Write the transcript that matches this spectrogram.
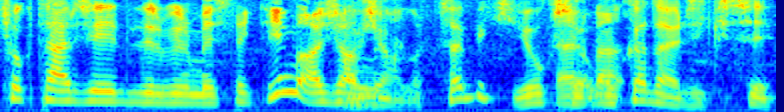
çok tercih edilir bir meslek değil mi ajanlık? Ajanlık tabii ki yoksa Yani ben- o kadar riksi.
